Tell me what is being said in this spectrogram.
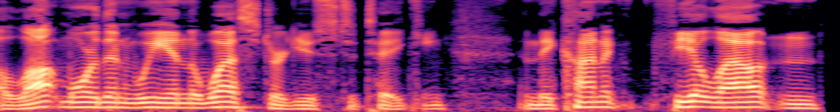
a lot more than we in the West are used to taking. And they kind of feel out and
